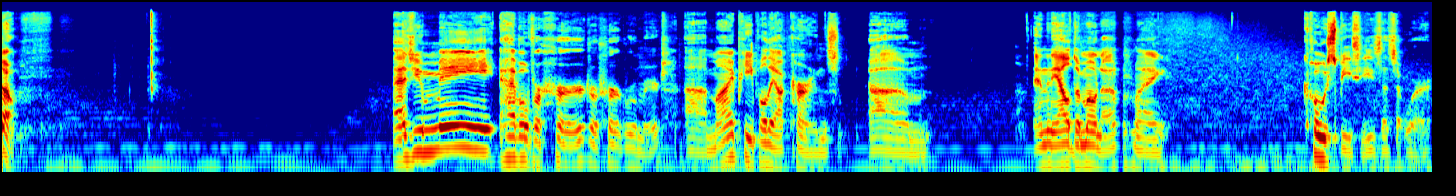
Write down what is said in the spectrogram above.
So, as you may have overheard or heard rumored, uh, my people, the Alcarans, um, and the Aldemona, my co-species, as it were,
